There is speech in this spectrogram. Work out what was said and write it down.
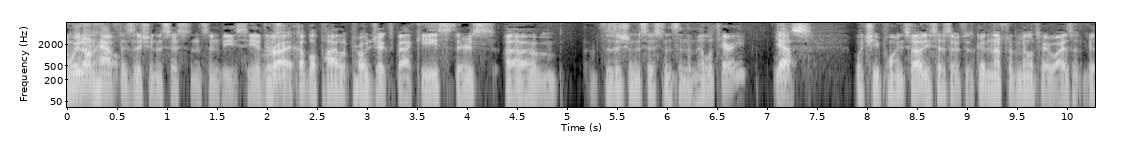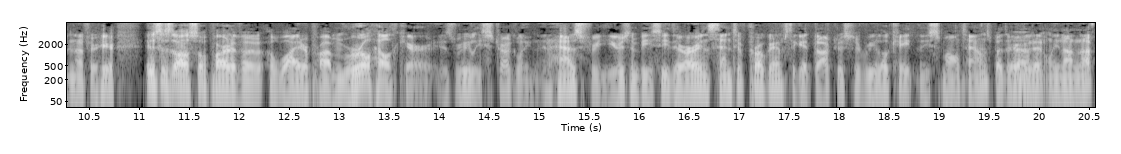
And we don't have physician assistants in BC. There's Right. a couple pilot projects back east. There's um, physician assistants in the military, Yes, which he points out. He says if it's good enough for the military, why isn't it good enough for here? This is also part of a, a wider problem. Rural healthcare is really struggling and has for years in BC. There are incentive programs to get doctors to relocate in these small towns, but they're evidently not enough.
